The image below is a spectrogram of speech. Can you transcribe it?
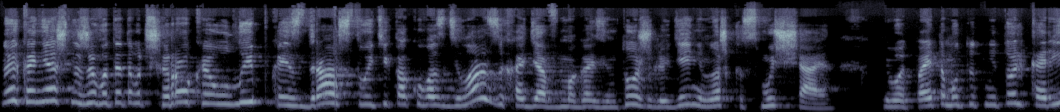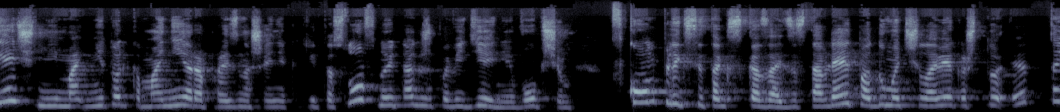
Ну и, конечно же, вот эта вот широкая улыбка и «здравствуйте, как у вас дела?», заходя в магазин, тоже людей немножко смущает. И вот, поэтому тут не только речь, не, не только манера произношения каких-то слов, но и также поведение. В общем, в комплексе, так сказать, заставляет подумать человека, что это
